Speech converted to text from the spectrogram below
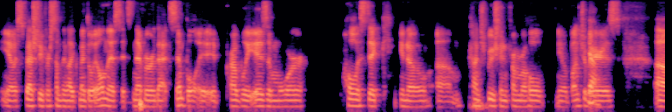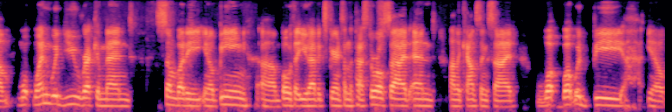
you know especially for something like mental illness it's never that simple it, it probably is a more holistic, you know, um, contribution from a whole, you know, bunch of yeah. areas. Um, when would you recommend somebody, you know, being um, both that you have experience on the pastoral side and on the counseling side? What what would be, you know,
